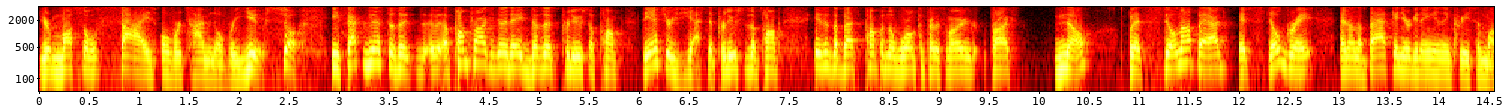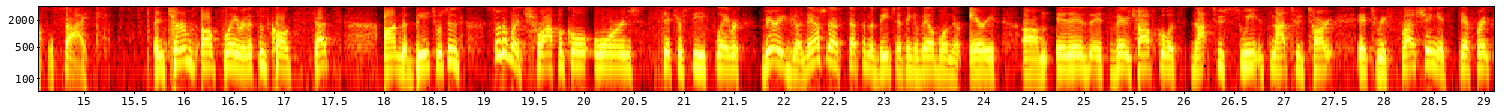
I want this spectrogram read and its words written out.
your muscle size over time and over use. So effectiveness, does it, a pump product in the day, does it produce a pump? The answer is yes, it produces a pump. Is it the best pump in the world compared to some other products? No, but it's still not bad. It's still great. And on the back end, you're getting an increase in muscle size. In terms of flavor, this one's called Sets on the Beach, which is sort of a tropical orange citrusy flavor. Very good. They also have Sets on the Beach, I think, available in their Arez. Um, it is, it's very tropical. It's not too sweet. It's not too tart. It's refreshing. It's different.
